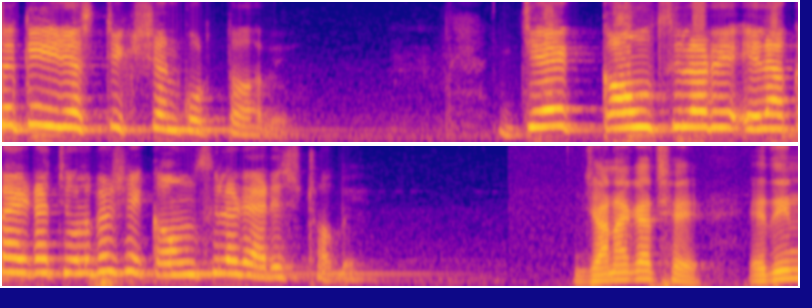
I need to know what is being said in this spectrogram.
থেকেই রেস্ট্রিকশন করতে হবে। যে কাউন্সিলরের এলাকায় এটা চলবে, সেই কাউন্সিলর অ্যারেস্ট হবে। জানা গেছে, এদিন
